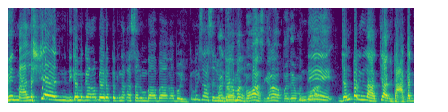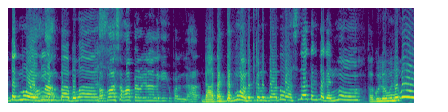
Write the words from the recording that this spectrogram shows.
Men, malas yan. Hindi ka magkakapera pag nakasalumbaba ka, boy. Kung magsasalumbaba. Pwede ka magbawas, gano'n. Pwede ka magbawas. Hindi. Diyan pa rin lahat yan. Dadagdag mo nga. Oo hindi nga. ka magbabawas. Babawas ako, pero ilalagay ko pa rin lahat. Dadagdag mo nga. Ba't ka magbabawas? Dadagdagan mo. Kagulo mo naman.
